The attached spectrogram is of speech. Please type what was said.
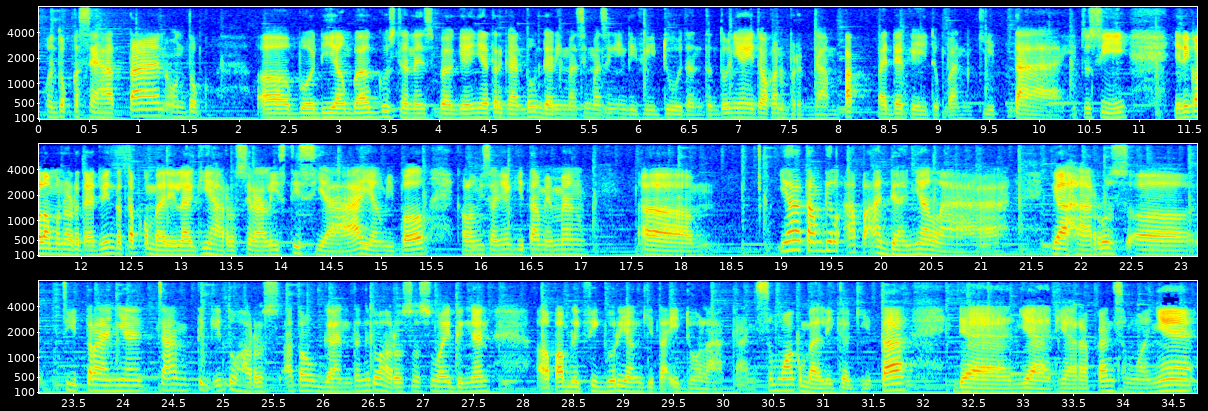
untuk kesehatan untuk uh, body yang bagus dan lain sebagainya tergantung dari masing-masing individu dan tentunya itu akan berdampak pada kehidupan kita. Itu sih. Jadi kalau menurut Edwin tetap kembali lagi harus realistis ya yang people. Kalau misalnya kita memang um, ya tampil apa adanya lah. Nggak harus uh, citranya cantik itu harus atau ganteng itu harus sesuai dengan uh, public figure yang kita idolakan. Semua kembali ke kita dan ya diharapkan semuanya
